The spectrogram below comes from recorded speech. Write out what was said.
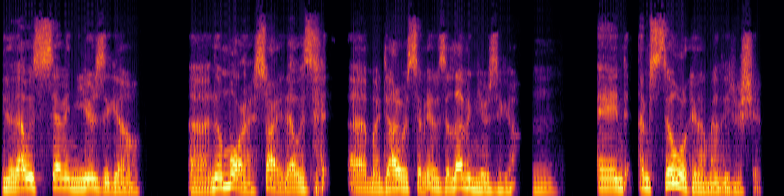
You know, that was seven years ago. Uh, no more. Sorry. That was, uh, my daughter was seven. It was 11 years ago. Mm. And I'm still working on my leadership.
